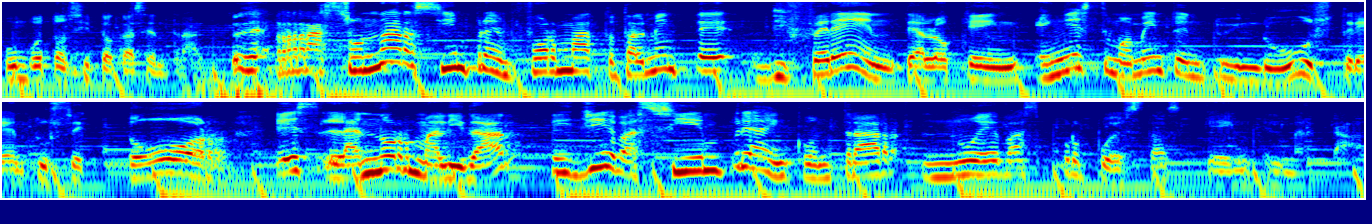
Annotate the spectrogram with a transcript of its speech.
un botoncito acá central. Entonces, razonar siempre en forma totalmente diferente a lo que en, en este momento en tu industria, en tu sector, es la normalidad, te lleva siempre a encontrar nuevas propuestas en el mercado.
